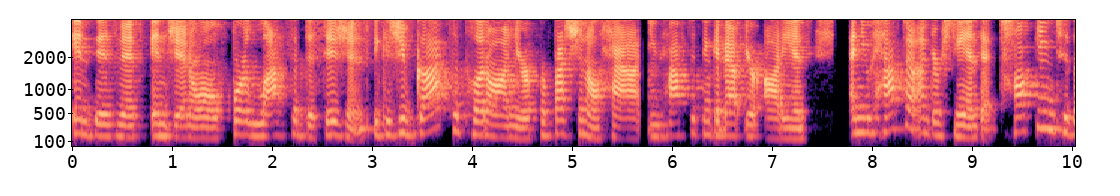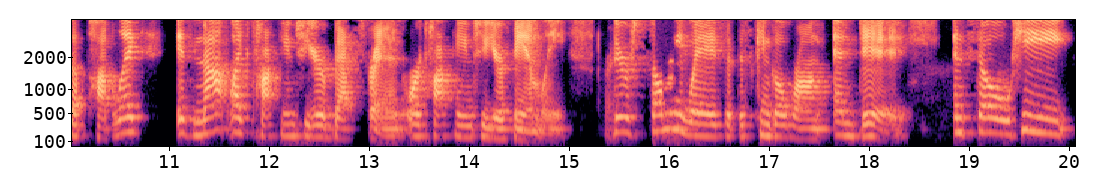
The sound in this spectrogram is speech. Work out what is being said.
in business in general for lots of decisions because you've got to put on your professional hat. You have to think about your audience and you have to understand that talking to the public is not like talking to your best friend or talking to your family. Right. There's so many ways that this can go wrong and did. And so he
